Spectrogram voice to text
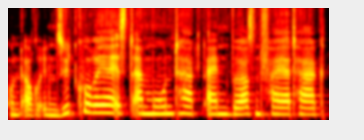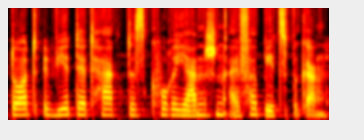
Und auch in Südkorea ist am Montag ein Börsenfeiertag. Dort wird der Tag des koreanischen Alphabets begangen.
